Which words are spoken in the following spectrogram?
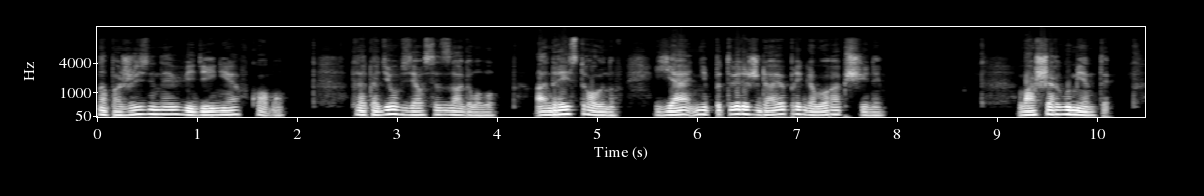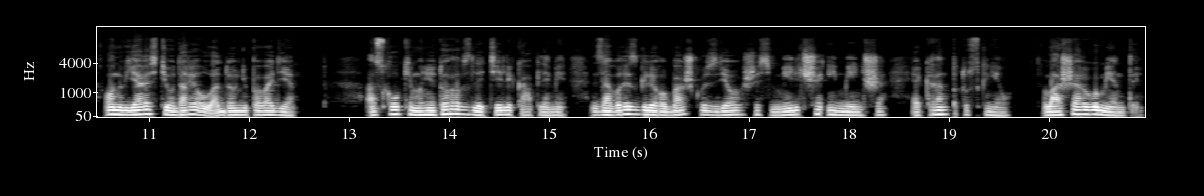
на пожизненное введение в кому. Крокодил взялся за голову. Андрей Строганов, я не подтверждаю приговор общины. Ваши аргументы. Он в ярости ударил ладонью по воде. Осколки монитора взлетели каплями, забрызгали рубашку, сделавшись мельче и меньше. Экран потускнел. Ваши аргументы.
